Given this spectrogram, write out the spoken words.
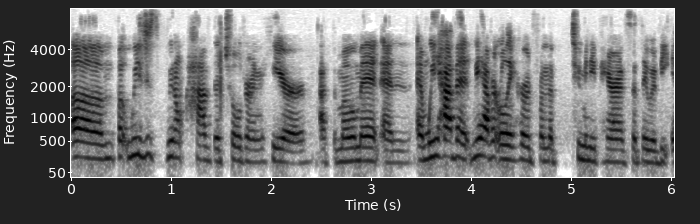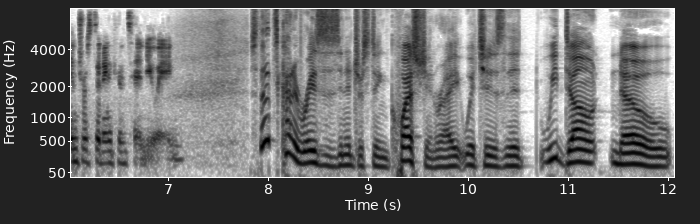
Um, but we just we don't have the children here at the moment, and and we haven't we haven't really heard from the too many parents that they would be interested in continuing. So that's kind of raises an interesting question, right? Which is that we don't know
